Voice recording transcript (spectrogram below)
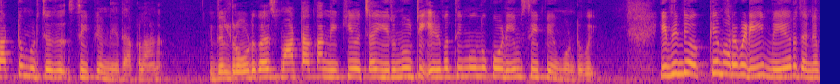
കട്ടുമുടിച്ചത് സി പി എം നേതാക്കളാണ്. ഇതിൽ റോഡുകൾ സ്മാർട്ടാക്കാൻ നീക്കിവെച്ച ഇരുന്നൂറ്റി എഴുപത്തിമൂന്ന് കോടിയും സി പി എം കൊണ്ടുപോയി. ഇതിന്റെ ഒക്കെ മറുപടി മേയർ തന്നെ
